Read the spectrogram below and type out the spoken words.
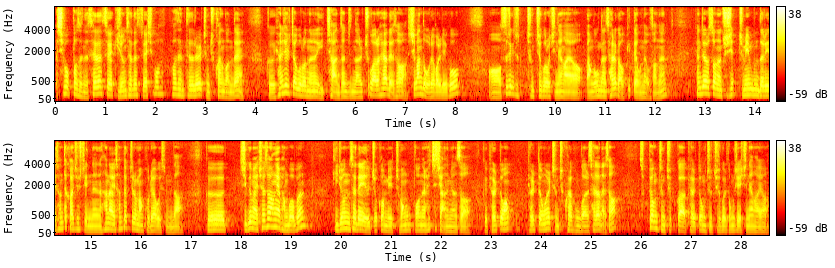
15% 세대수의 기존 세대수의 15%를 증축하는 건데 그 현실적으로는 2차 안전 진단을 추가를 해야 돼서 시간도 오래 걸리고 어, 수직 증- 증축으로 진행하여 완공된 사례가 없기 때문에 우선은 현재로서는 주시, 주민분들이 선택하실 수 있는 하나의 선택지로만 고려하고 있습니다. 그 지금의 최상의 방법은 기존 세대의 일조권 및 조망권을 해치지 않으면서 그 별동 별동을 증축할 공간을 찾아내서 수평 증축과 별동 증축을 동시에 진행하여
